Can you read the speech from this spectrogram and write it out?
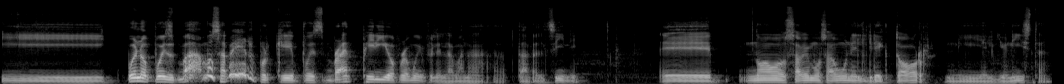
Y bueno, pues vamos a ver, porque pues Brad Pitt y Oprah Winfrey la van a adaptar al cine. Eh, no sabemos aún el director, ni el guionista,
